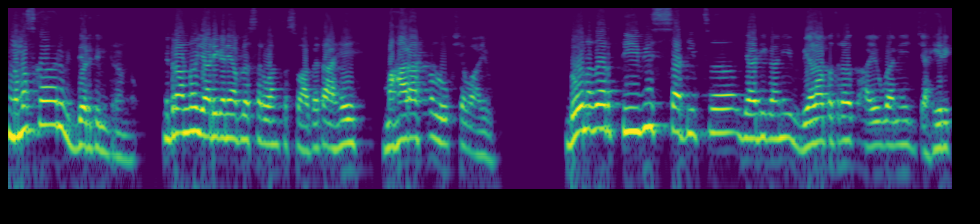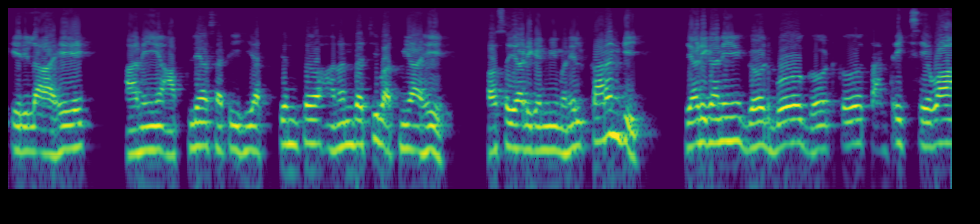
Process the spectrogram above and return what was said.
नमस्कार विद्यार्थी मित्रांनो. मित्रांनो या ठिकाणी आपलं सर्वांचं स्वागत आहे. महाराष्ट्र लोकसेवा आयोग. दोन हजार तेवीस साठीच या ठिकाणी वेळापत्रक आयोगाने जाहीर केलेलं आहे आणि आपल्यासाठी ही अत्यंत आनंदाची बातमी आहे असं या ठिकाणी मी म्हणेल. कारण की या ठिकाणी गट ब गट क तांत्रिक सेवा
